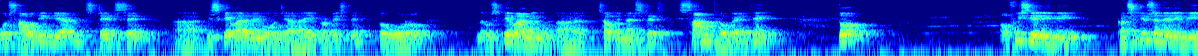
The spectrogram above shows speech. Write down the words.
वो साउथ इंडियन स्टेट से इसके बारे में बहुत ज़्यादा ही प्रोटेस्ट थे तो वो लोग उसके बाद ही साउथ इंडियन स्टेट शांत हो गए थे। तो ऑफिशियली भी कॉन्स्टिट्यूशनली भी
